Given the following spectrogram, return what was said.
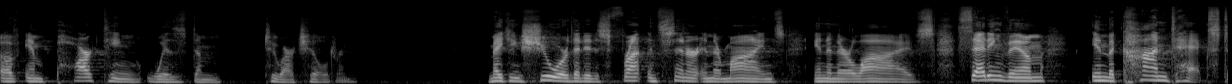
of imparting wisdom to our children making sure that it is front and center in their minds and in their lives, setting them in the context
